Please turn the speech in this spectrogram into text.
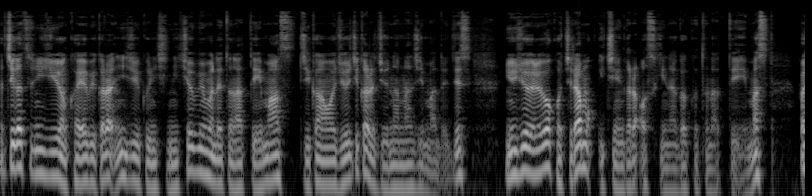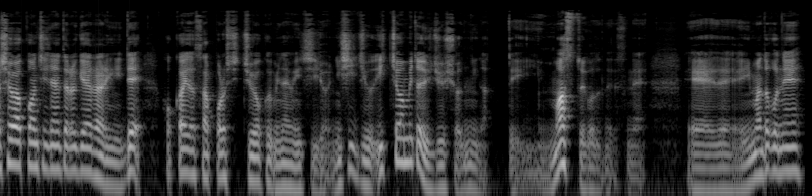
8月24火曜日から29日日曜日までとなっています。時間は10時から17時までです。入場料はこちらも1円からお好きな額となっています。場所はコンチネンタルギャラリーで、北海道札幌市中央区南一条西11丁目という住所になっています。ということでですね、えー、今のところね、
